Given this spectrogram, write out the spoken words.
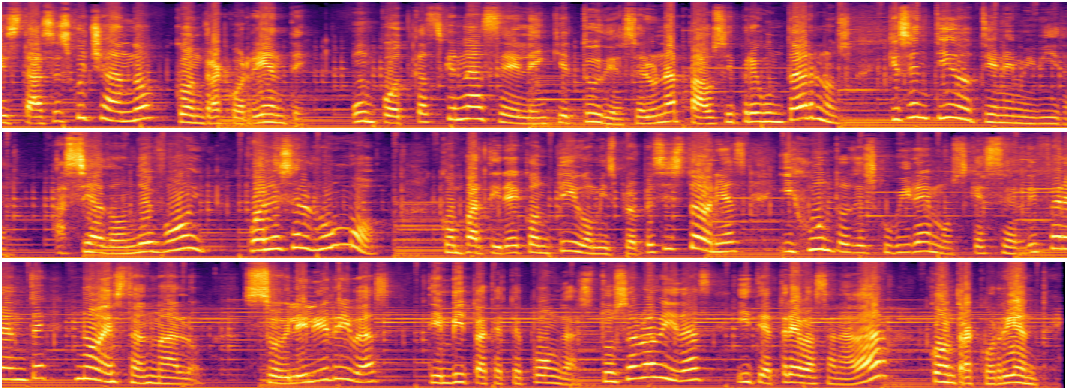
Estás escuchando Contracorriente, un podcast que nace de la inquietud de hacer una pausa y preguntarnos qué sentido tiene mi vida, hacia dónde voy, cuál es el rumbo. Compartiré contigo mis propias historias y juntos descubriremos que ser diferente no es tan malo. Soy Lili Rivas, te invito a que te pongas tus salvavidas y te atrevas a nadar contracorriente.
